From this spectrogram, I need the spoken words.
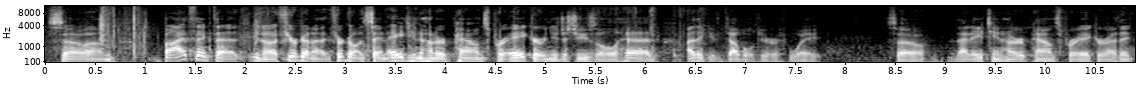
So, um, but I think that you know, if you're gonna, if you're going saying 1,800 pounds per acre and you just use the whole head, I think you've doubled your weight. So that 1,800 pounds per acre, I think,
